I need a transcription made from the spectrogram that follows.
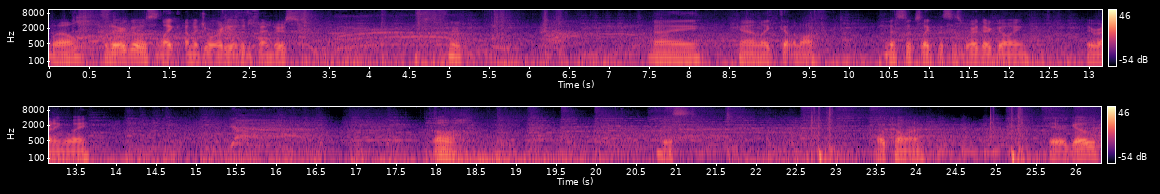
Well, there goes like a majority of the defenders. I kind of like cut them off. This looks like this is where they're going. They're running away. Oh. Missed. Oh, come on. There we go.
